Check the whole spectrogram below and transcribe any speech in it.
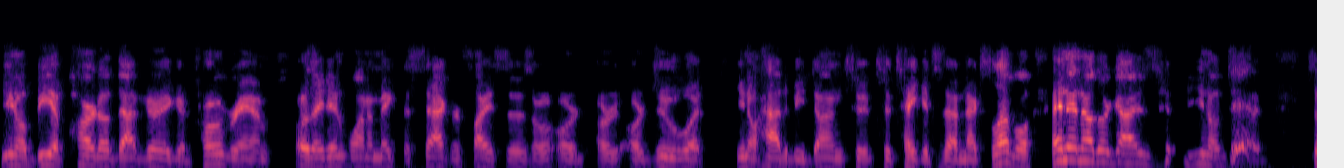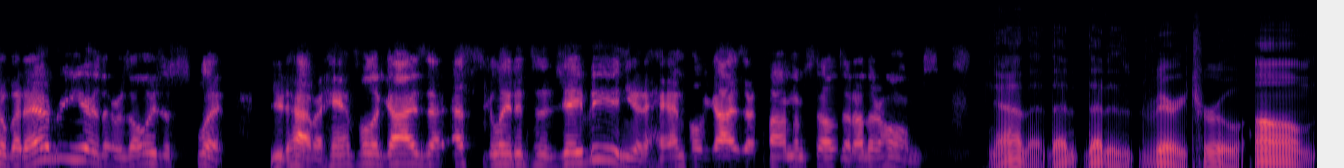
you know, be a part of that very good program or they didn't want to make the sacrifices or, or, or, or do what, you know, had to be done to, to take it to that next level. And then other guys, you know, did. So, but every year there was always a split you'd have a handful of guys that escalated to the JV, and you had a handful of guys that found themselves at other homes. Yeah, that that that is very true. Um,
